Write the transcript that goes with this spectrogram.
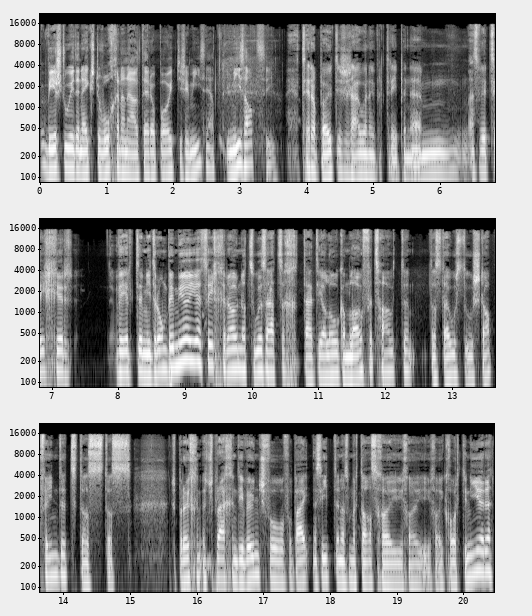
Wirst du in den nächsten Wochen dann auch therapeutisch im Einsatz, im Einsatz sein? Therapeutisch ist auch übertrieben. Ähm, es wird sicher, wird mich darum bemühen, sicher auch noch zusätzlich den Dialog am Laufen zu halten, dass der Austausch stattfindet, dass, dass entsprechende Wünsche von, von beiden Seiten, dass wir das können, können, können koordinieren können.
